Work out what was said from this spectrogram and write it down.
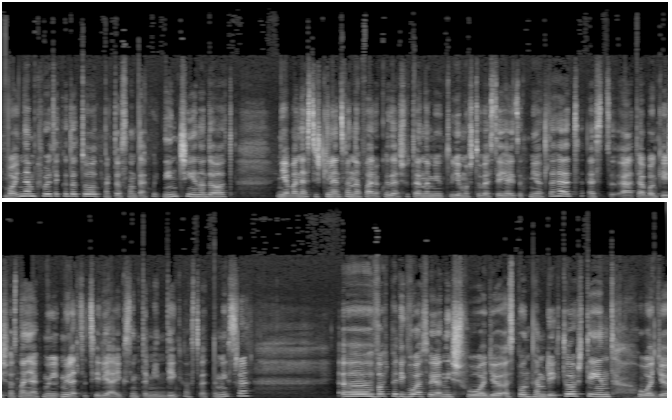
vagy nem küldtek adatot, mert azt mondták, hogy nincs ilyen adat, Nyilván ezt is 90 nap várakozás után, ami ugye most a veszélyhelyzet miatt lehet, ezt általában ki is használják Müller Ceciliáig szinte mindig, azt vettem észre. Vagy pedig volt olyan is, hogy az pont nemrég történt, hogy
